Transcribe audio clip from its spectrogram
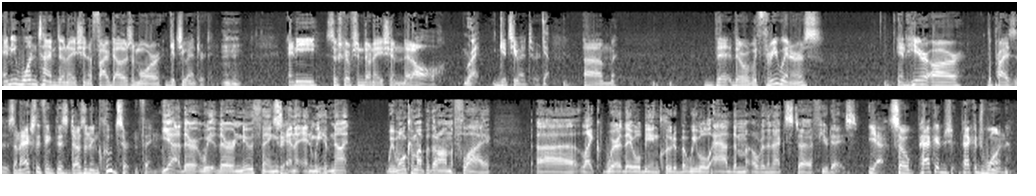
any one-time donation of five dollars or more gets you entered. Mm-hmm. Any subscription donation at all right. gets you entered. Yeah. Um, the, there will be three winners, and here are the prizes. And I actually think this doesn't include certain things. Yeah, there we, there are new things, See- and and we have not, we won't come up with it on the fly, uh, like where they will be included, but we will add them over the next uh, few days. Yeah. So package package one,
